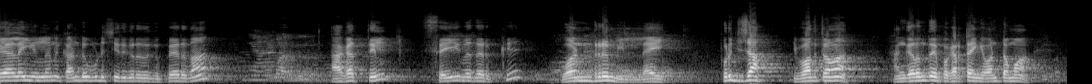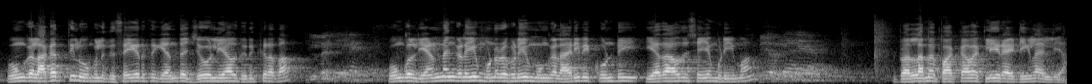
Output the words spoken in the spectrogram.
வேலை இல்லைன்னு கண்டுபிடிச்சி இருக்கிறதுக்கு பேர் தான் அகத்தில் செய்வதற்கு ஒன்றும் இல்லை. புரிஞ்சுச்சா? இப்போ வந்துட்டோமா? அங்கேருந்து இப்போ கரெக்டாக இங்கே வந்துட்டோமா? உங்கள் அகத்தில் உங்களுக்கு செய்கிறதுக்கு எந்த ஜோலியாவது இருக்கிறதா? உங்கள் எண்ணங்களையும் உணர்வுகளையும் உங்கள் அறிவை கொண்டு ஏதாவது செய்ய முடியுமா? இப்போ எல்லாமே பக்காவாக கிளியர் ஆகிட்டீங்களா இல்லையா?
